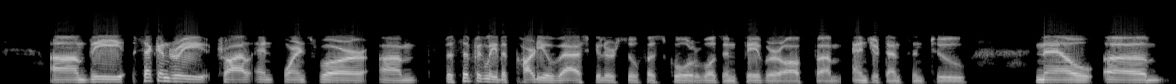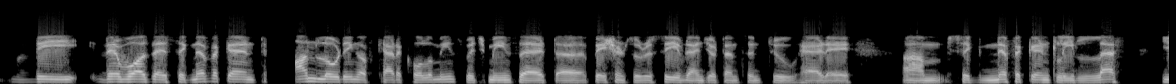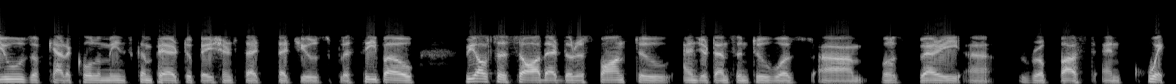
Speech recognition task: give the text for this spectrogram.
Um, the secondary trial endpoints were um, specifically the cardiovascular SOFA score was in favor of um, angiotensin II. Now, um, the there was a significant unloading of catecholamines, which means that uh, patients who received angiotensin II had a um, significantly less use of catecholamines compared to patients that, that used placebo. We also saw that the response to angiotensin II was um, was very uh, robust and quick.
